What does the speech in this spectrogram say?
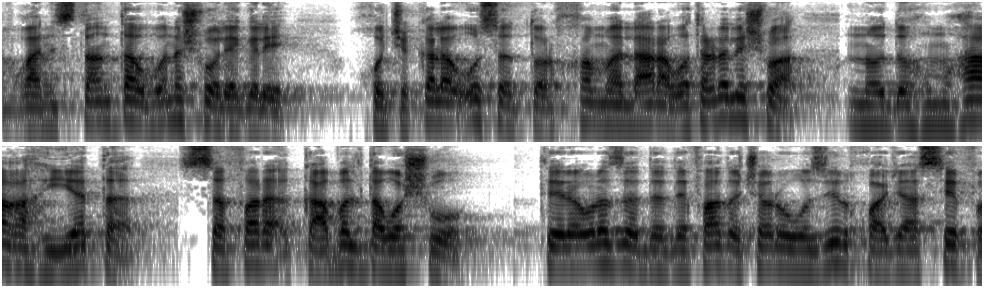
افغانستان ته ونه شو لېږلې خو چې کله اوس تورخم لاره وتړل شوه نو د همهغه هیئت سفر کابل ته وشو. تېره ورځ د دفاع د چارو وزیر خواجه اصف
